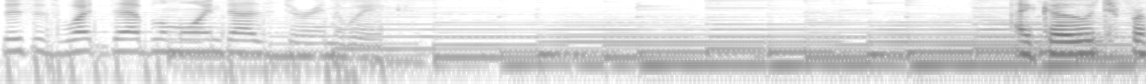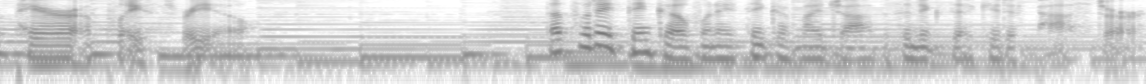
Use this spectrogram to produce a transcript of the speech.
This is what Deb Lemoyne does during the week. I go to prepare a place for you. That's what I think of when I think of my job as an executive pastor.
